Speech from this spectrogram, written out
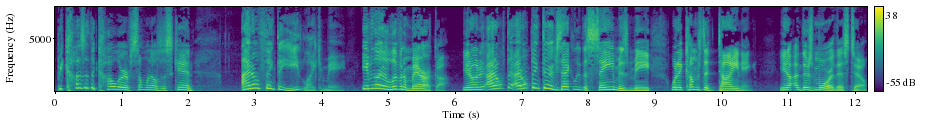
Because of the color of someone else's skin, I don't think they eat like me. Even though they live in America, you know, and I don't, th- I don't think they're exactly the same as me when it comes to dining. You know, and there's more of this too.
